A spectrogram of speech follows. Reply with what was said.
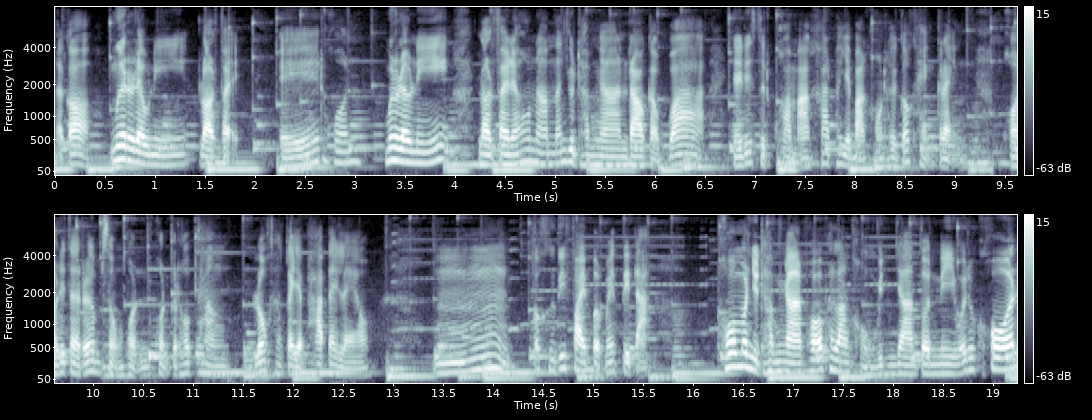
แล้วก็เมื่อเร็วๆนี้หลอดไฟ เอ๊ะทุกคน เมื่อเร็วๆนี้หลอดไฟในห้องน้ำนั้นหยุดทำงานราวกับว่าในที่สุดความอาฆาตพยาบาทของเธอก็แข็งแกร่ง พอที่จะเริ่มส่งผลผลกระทบทางโลกทางกายภาพได้แล้ว อืม ก็คือที่ไฟเปิดไม่ติดอะ เพราะมันหยุดทำงานเพราะพลังของวิญญาณตัวนี้ไว้ทุกคน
